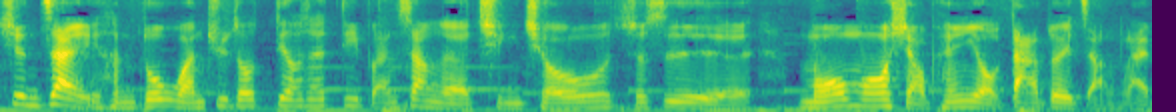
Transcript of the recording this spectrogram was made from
现在很多玩具都掉在地板上了，请求就是某某小朋友大队长来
